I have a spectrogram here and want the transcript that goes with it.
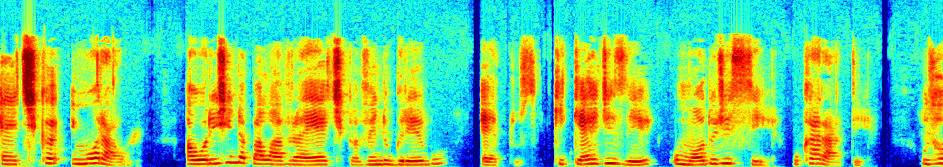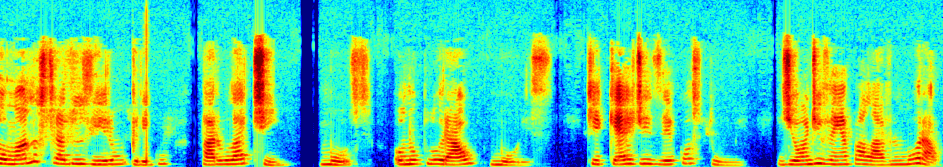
Ética e moral. A origem da palavra ética vem do grego ethos, que quer dizer o modo de ser, o caráter. Os romanos traduziram grego para o latim mos, ou no plural mores, que quer dizer costume, de onde vem a palavra moral.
